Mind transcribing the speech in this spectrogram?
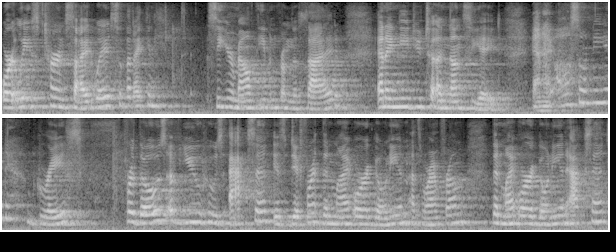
or at least turn sideways so that I can see your mouth even from the side. And I need you to enunciate. And I also need grace for those of you whose accent is different than my Oregonian, that's where I'm from, than my Oregonian accent.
